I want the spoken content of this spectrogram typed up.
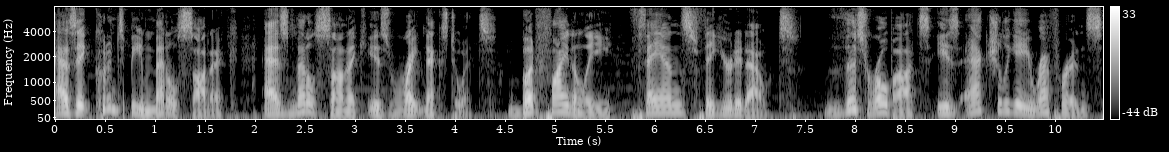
as it couldn't be Metal Sonic, as Metal Sonic is right next to it. But finally, fans figured it out. This robot is actually a reference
